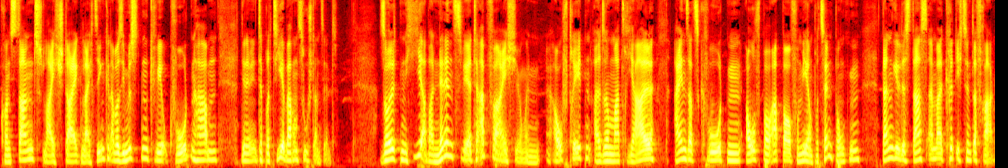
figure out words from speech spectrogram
Konstant, leicht steigen, leicht sinken, aber sie müssten Quoten haben, die in einem interpretierbaren Zustand sind. Sollten hier aber nennenswerte Abweichungen äh, auftreten, also Materialeinsatzquoten, Aufbau, Abbau von mehreren Prozentpunkten, dann gilt es das einmal kritisch zu hinterfragen.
